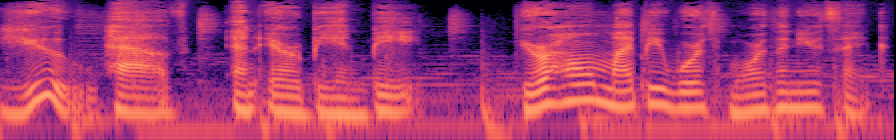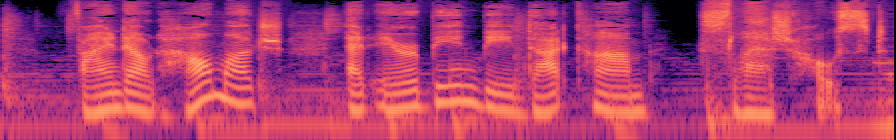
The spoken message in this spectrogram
you have an Airbnb. Your home might be worth more than you think. Find out how much at airbnb.com/slash host.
